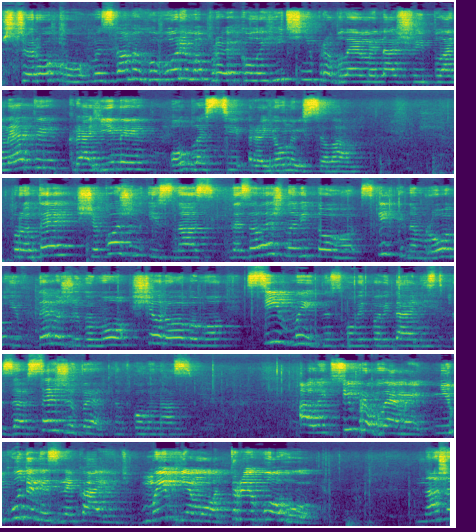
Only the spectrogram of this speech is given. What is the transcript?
Щороку ми з вами говоримо про екологічні проблеми нашої планети, країни, області, району і села. Про те, що кожен із нас, незалежно від того, скільки нам років, де ми живемо, що робимо, всі ми несемо відповідальність за все живе навколо нас. Але ці проблеми нікуди не зникають. Ми б'ємо тривогу. Наша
